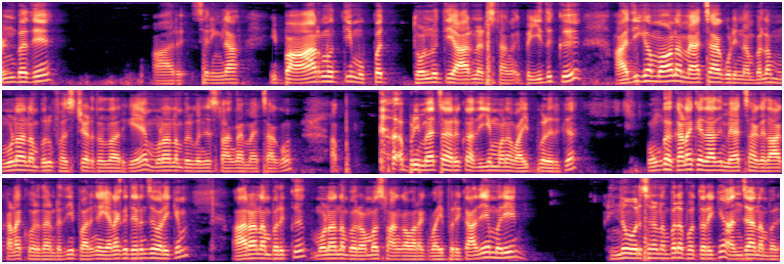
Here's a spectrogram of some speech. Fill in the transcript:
ஒன்பது ஆறு. சரிங்களா? இப்போ ஆறுநூற்றி முப்பத் தொண்ணூற்றி ஆறுன்னு அடிச்சிட்டாங்க. இப்போ இதுக்கு அதிகமான மேட்ச் ஆகக்கூடிய நம்பரில் மூணாம் நம்பரும் ஃபஸ்ட் இடத்துல தான் இருக்குது ஏன்? மூணாம் நம்பர் கொஞ்சம் ஸ்ட்ராங்காக மேட்ச் ஆகும். அப் அப்படி மேட்ச் ஆகிறதுக்கும் அதிகமான வாய்ப்புகள் இருக்குது உங்கள் கணக்கு ஏதாவது மேட்ச் ஆகுதா? கணக்கு வருதான்றதையும் பாருங்கள் எனக்கு தெரிஞ்ச வரைக்கும் ஆறாம் நம்பருக்கு மூணாம் நம்பர் ரொம்ப ஸ்ட்ராங்காக வரக்கு வாய்ப்பு இருக்குது அதே மாதிரி இன்னும் ஒரு சில நம்பரை பொறுத்த வரைக்கும் அஞ்சாம் நம்பர்.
